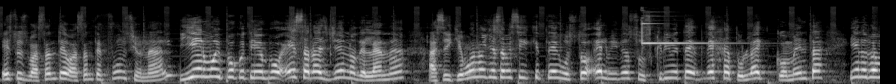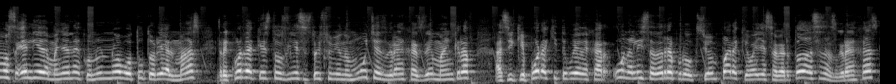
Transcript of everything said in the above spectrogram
esto es bastante, bastante funcional. Y en muy poco tiempo estarás lleno de lana. Así que bueno, ya sabes si te gustó el video, suscríbete, deja tu like, comenta y nos vemos el día de mañana con un nuevo tutorial más. Recuerda que estos días estoy subiendo muchas granjas de Minecraft, así que por aquí te voy a dejar una lista de reproducción para que vayas a ver todas esas granjas.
